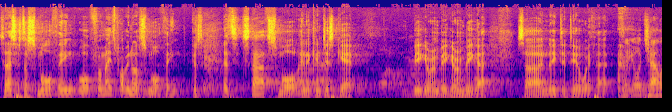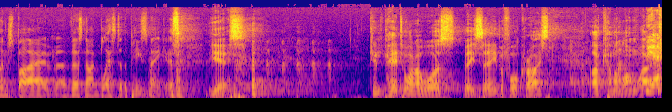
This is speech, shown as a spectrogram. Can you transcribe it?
So that's just a small thing. Well, for me, it's probably not a small thing because it starts small and it can just get bigger and bigger and bigger. So I need to deal with that. So you're challenged by uh, verse nine. Blessed are the peacemakers. Yes. Compared to what I was BC before Christ, I've come a long way. Yeah.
